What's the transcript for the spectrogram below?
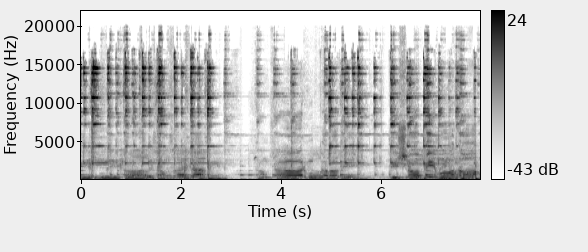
সব সংশয় যাবে সংসার মুক্ত হবে। কৃষ্ণ প্রেম লাভ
